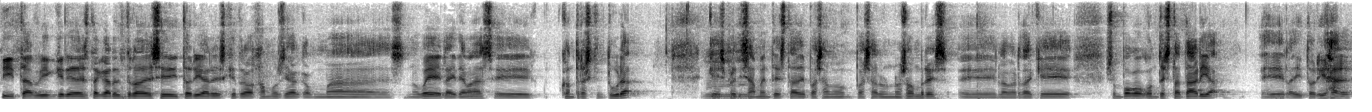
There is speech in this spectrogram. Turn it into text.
Y también quería destacar dentro de las editoriales que trabajamos ya con más novela y demás, eh, Contraescritura, que es precisamente esta de Pasando- Pasar unos hombres. Eh, la verdad que es un poco contestataria eh, la editorial,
